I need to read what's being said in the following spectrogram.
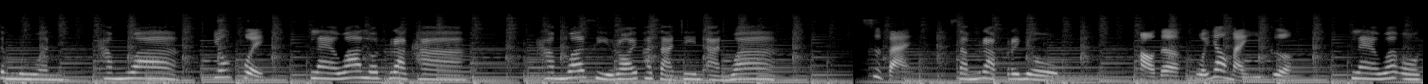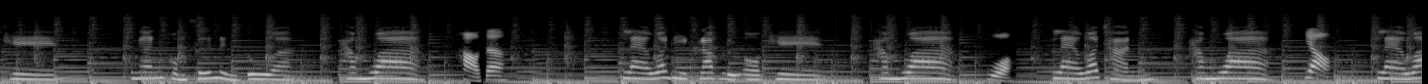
จำนวน คำว่า 优惠 แปลว่าลดราคา คำว่า 400 ภาษาจีนอ่านว่า 四百。 สำหรับประโยค 好的，我要买一个。 แปลว่าโอเค งั้นผมซื้อหนึ่งตัว คำว่า 好的， แปลว่าดีครับหรือโอเค คำว่าหัวแปลว่าฉัน คำว่าหย่าแปลว่า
